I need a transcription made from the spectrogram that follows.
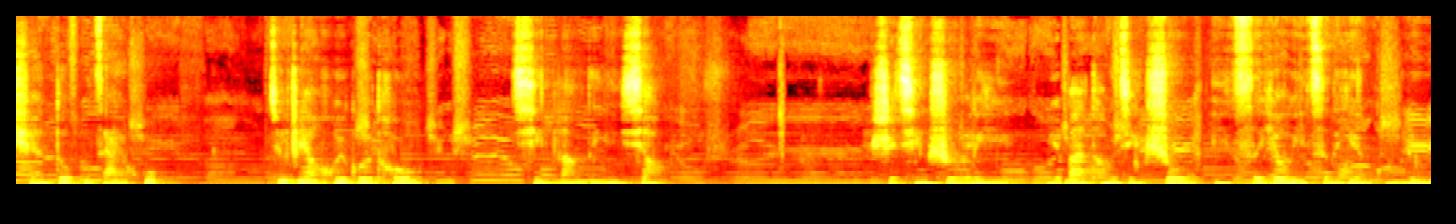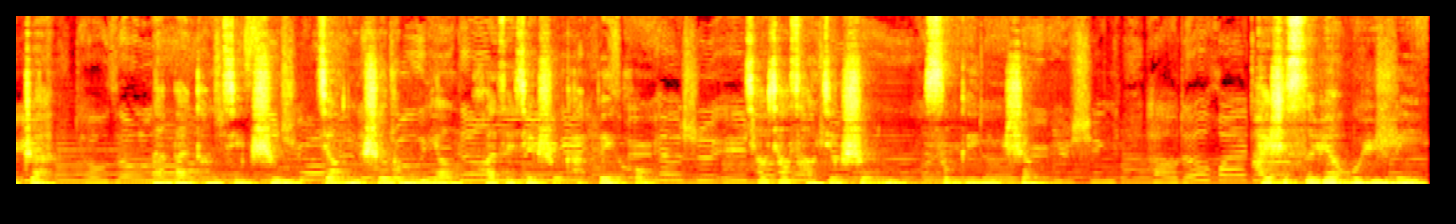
全都不在乎。就这样回过头，晴朗的一笑。是情书里女版藤井树一次又一次的眼光流转，男版藤井树将女生的模样画在借书卡背后，悄悄藏进书里送给女生。还是《四月物语》里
